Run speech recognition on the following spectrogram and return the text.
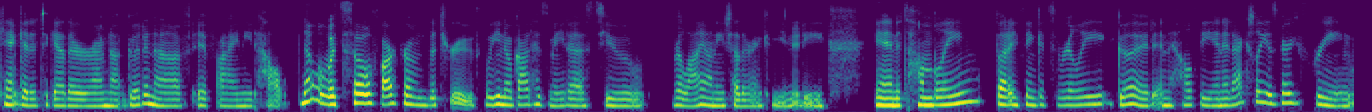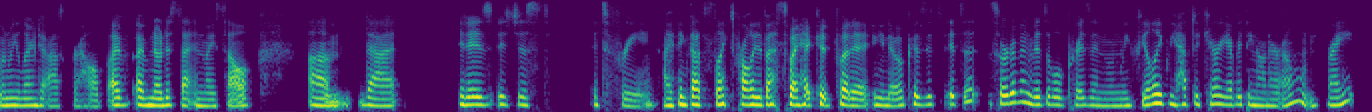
can't get it together or I'm not good enough if I need help. No, it's so far from the truth. Well, you know, God has made us to rely on each other in community. And it's humbling, but I think it's really good and healthy. And it actually is very freeing when we learn to ask for help. I've I've noticed that in myself, um, that it is it's just it's freeing. I think that's like probably the best way I could put it, you know, because it's it's a sort of invisible prison when we feel like we have to carry everything on our own, right?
